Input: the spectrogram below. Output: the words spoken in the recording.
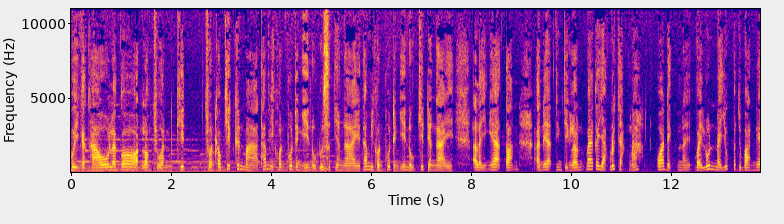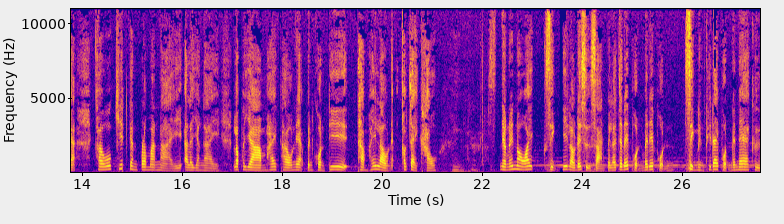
คุยกับเขาแล้วก็ลองชวนคิด ชวนเขาคิดขึ้นมา ถ้ามีคนพูดอย่างนี้หนูรู้สึกยังไง ถ้ามีคนพูดอย่างนี้หนูคิดยังไง อะไรอย่างเงี้ยตอนอันเนี้ยจริง ๆ แล้วแม่ก็อยากรู้จักนะ ว่าเด็กในวัยรุ่นในยุคปัจจุบันเนี่ยเขาคิดกันประมาณไหนอะไรยังไง เราพยายามให้เขาเนี่ยเป็นคนที่ทำให้เราเนี่ยเข้าใจเขาอืมอย่างน้อยๆสิ่งที่เราได้สื่อสารไปแล้วจะได้ผลไม่ได้ผลสิ่งหนึ่งที่ได้ผลแน่ ๆ คือ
